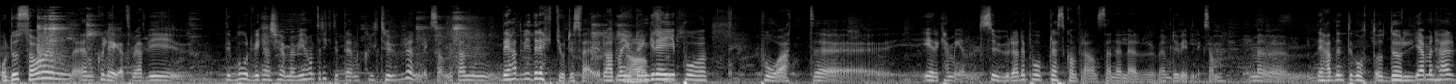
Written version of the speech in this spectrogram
Och då sa en, en kollega till mig att vi, det borde vi kanske göra men vi har inte riktigt den kulturen. Liksom, utan det hade vi direkt gjort i Sverige. Då hade man gjort ja, en grej på, på att eh, Erik Hamén surade på presskonferensen eller vem du vill. Liksom. Men, det hade inte gått att dölja men här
